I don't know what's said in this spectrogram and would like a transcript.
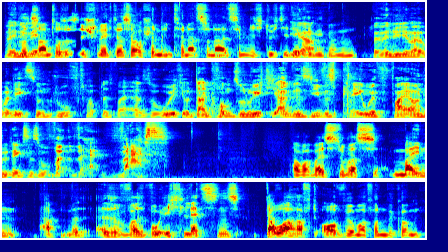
Wenn Nico Santos ist nicht schlecht, das ist ja auch schon international ziemlich durch die Decke ja, gegangen. Weil wenn du dir mal überlegst, so ein Rooftop, das war eher so ruhig und dann kommt so ein richtig aggressives Play with Fire und du denkst dir so, was? Aber weißt du, was mein, also wo ich letztens dauerhaft Ohrwürmer von bekomme?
